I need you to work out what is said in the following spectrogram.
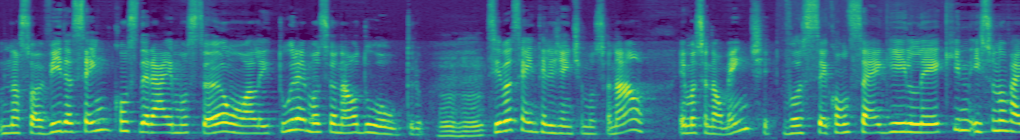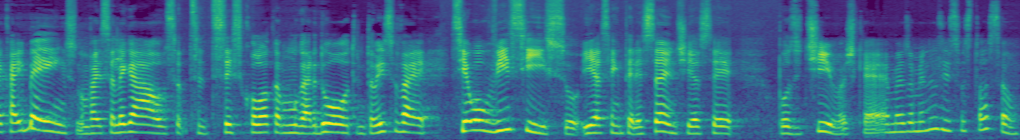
na sua vida sem considerar a emoção ou a leitura emocional do outro. Uhum. Se você é inteligente emocional, emocionalmente, você consegue ler que isso não vai cair bem, isso não vai ser legal, você, se coloca no lugar do outro. Então isso vai. Se eu ouvisse isso, ia ser interessante, ia ser positivo, acho que é mais ou menos isso a situação.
